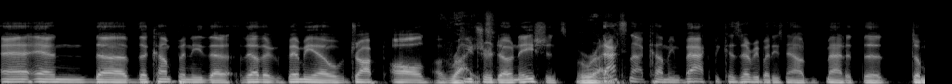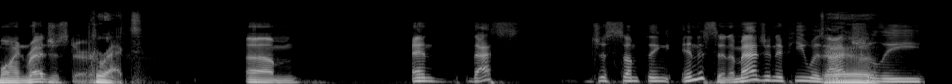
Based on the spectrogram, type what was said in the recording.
and, and the the company that the other Venmo dropped all Oh, right. future donations. Right. That's not coming back because everybody's now mad at the Des Moines Register. Correct. Um, and that's just something innocent. Imagine if he was Dude. actually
